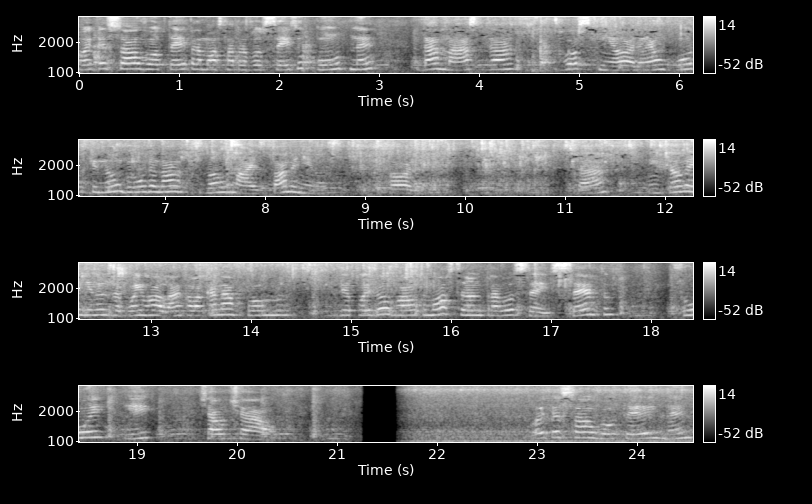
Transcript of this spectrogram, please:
Oi, pessoal, voltei para mostrar pra vocês o ponto, né? Da massa, da rosquinha. Olha, é um ponto que não gruda na mão mais, tá, meninas? Olha, tá? Então, meninas, eu vou enrolar, colocar na forma depois eu volto mostrando pra vocês, certo? Fui e tchau, tchau. Oi, pessoal, voltei, né?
